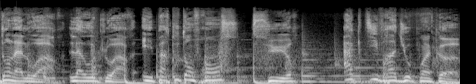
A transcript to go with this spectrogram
dans la Loire, la Haute-Loire et partout en France, sur activeradio.com.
